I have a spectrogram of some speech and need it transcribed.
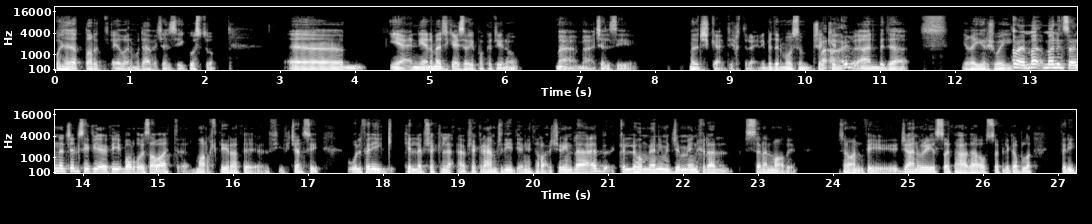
وشهد طرد أيضا مدافع تشيلسي جوستو. يعني أنا ما أدري إيش قاعد يسوي بوكاتينو. مع مع تشيلسي. ما أدري إيش قاعد يخترع. يعني بدأ الموسم بشكل والان بدأ يغير شوي. طبعا ما, ما ننسى أن تشيلسي في في برضه إصابات مرة كثيرة في في, في تشيلسي. والفريق كله بشكل بشكل عام جديد. يعني ترى 20 لاعب كلهم يعني متجمعين خلال السنة الماضية. سواء في جانوري الصيف هذا أو الصيف اللي قبله. فريق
